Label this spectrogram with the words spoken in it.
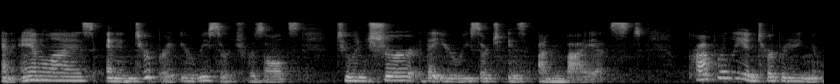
and analyze and interpret your research results to ensure that your research is unbiased. Properly interpreting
